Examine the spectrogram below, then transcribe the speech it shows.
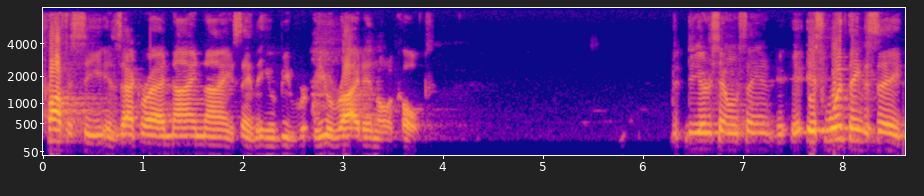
prophecy in Zechariah 9 9 saying that he would, be, he would ride in on a colt. Do you understand what I'm saying? It's one thing to say,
